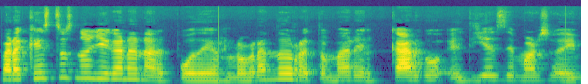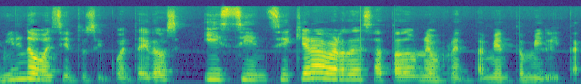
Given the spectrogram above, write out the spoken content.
para que estos no llegaran al poder, logrando retomar el cargo el 10 de marzo de 1952 y sin siquiera haber desatado un enfrentamiento militar.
